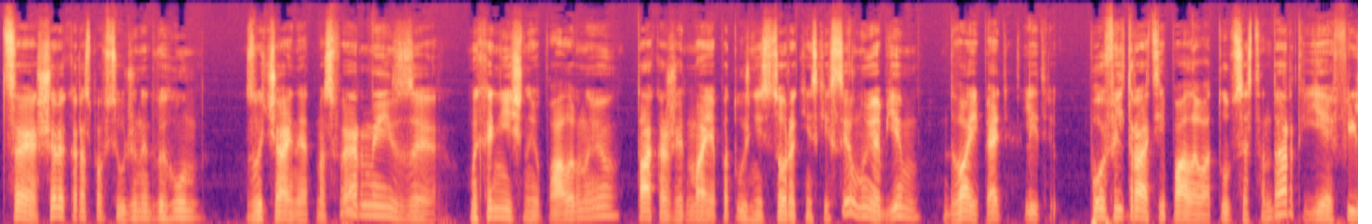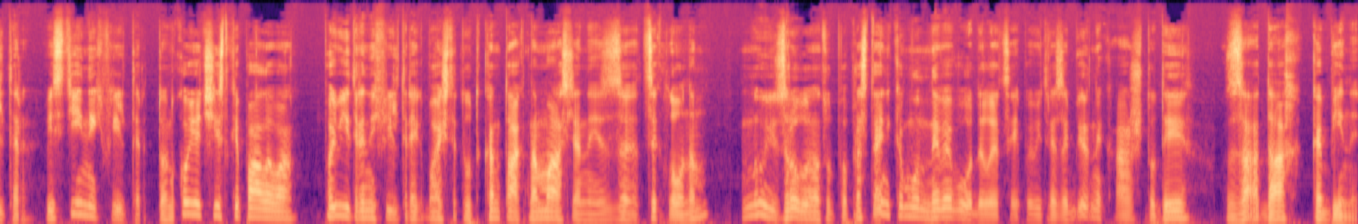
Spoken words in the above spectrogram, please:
це широко розповсюджений двигун, звичайний атмосферний з механічною паливною. Також він має потужність 40 кінських сил, ну і об'єм 2,5 літрів. По фільтрації палива тут все стандарт, є фільтр відстійний, фільтр тонкої очистки палива. Повітряний фільтр, як бачите, тут контактно-масляний з циклоном. Ну і зроблено тут по-простенькому, не виводили цей повітрязабірник аж туди за дах кабіни.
